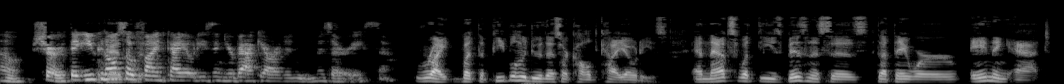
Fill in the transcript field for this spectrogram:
Oh, sure. That you can Okay, also find coyotes in your backyard in Missouri. So Right, but the people who do this are called coyotes. And that's what these businesses that they were aiming at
